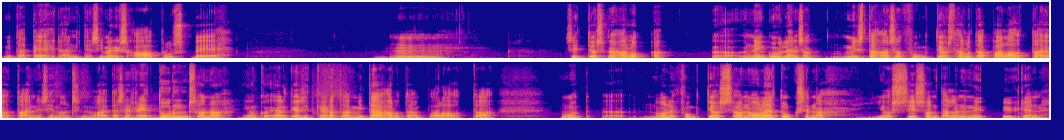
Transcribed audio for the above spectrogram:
mitä tehdään nyt esimerkiksi A plus B. Mm. Sitten jos me halu, äh, niin kuin yleensä mistä tahansa funktiosta halutaan palauttaa jotain, niin silloin sinne laitetaan se return-sana, jonka jälkeen sitten kerrotaan, mitä halutaan palauttaa. Mutta äh, funktiossa on oletuksena, jos siis on tällainen yhden,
